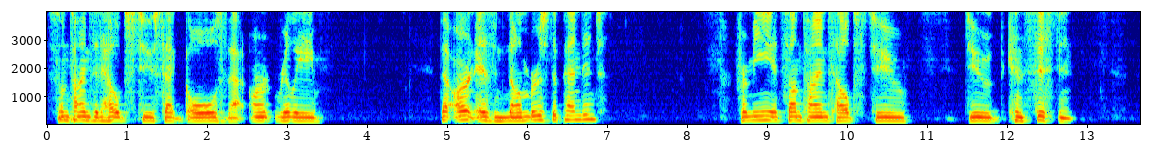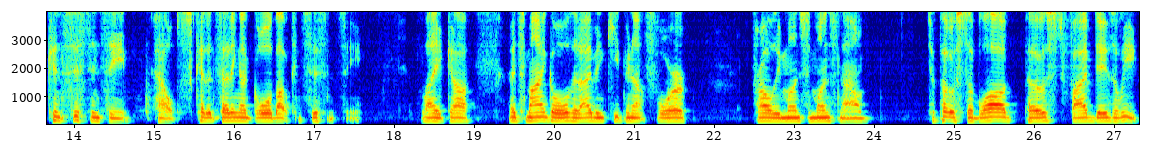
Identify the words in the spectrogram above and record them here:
Sometimes it helps to set goals that aren't really that aren't as numbers dependent. For me, it sometimes helps to do consistent consistency helps. Setting a goal about consistency. Like uh, it's my goal that I've been keeping up for probably months and months now to post a blog post five days a week.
